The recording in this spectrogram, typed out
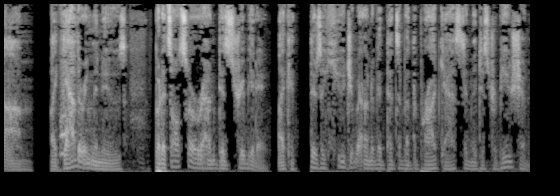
um, like gathering the news but it's also around distributing. Like, it, there's a huge amount of it that's about the broadcast and the distribution.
